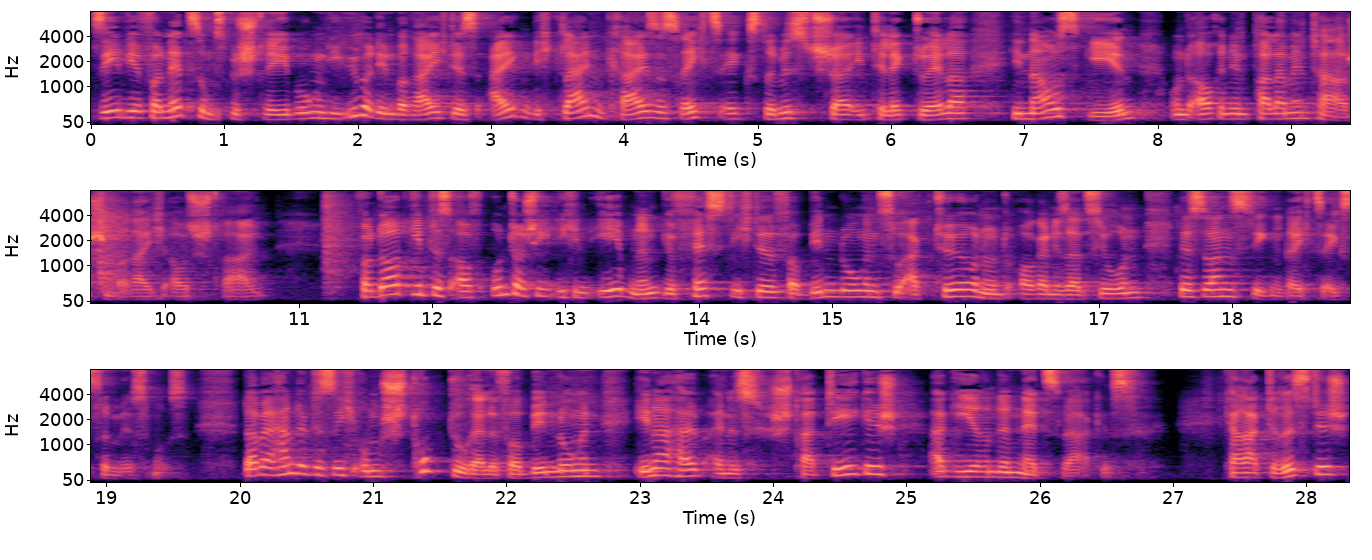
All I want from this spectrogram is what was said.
sehen wir Vernetzungsbestrebungen, die über den Bereich des eigentlich kleinen Kreises rechtsextremistischer Intellektueller hinausgehen und auch in den parlamentarischen Bereich ausstrahlen. Von dort gibt es auf unterschiedlichen Ebenen gefestigte Verbindungen zu Akteuren und Organisationen des sonstigen Rechtsextremismus. Dabei handelt es sich um strukturelle Verbindungen innerhalb eines strategisch agierenden Netzwerkes. Charakteristisch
